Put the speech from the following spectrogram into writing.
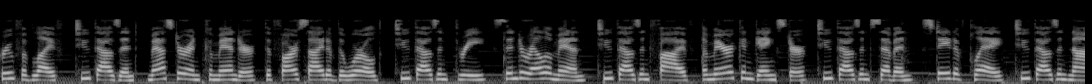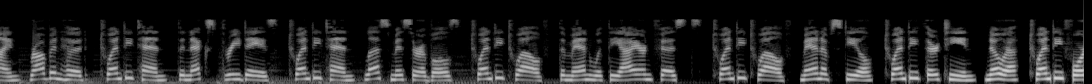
Proof of Life, 2000, Master and Commander, The Far Side of the World, 2003, Cinderella Man, 2005, American Gangster, 2007, State of Play, 2009, Robin Hood, 2010, The Next Three Days, 2010, Les Miserables, 2012, The Man with the Iron Fists, 2012, Man of Steel, 2013, Noah, 2014,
